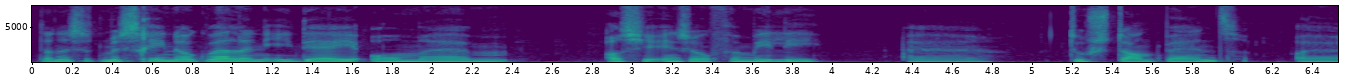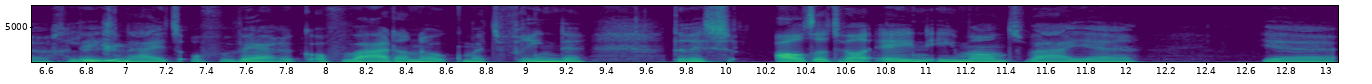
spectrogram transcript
Dan is het misschien ook wel een idee om, ehm, als je in zo'n familietoestand uh, bent, uh, gelegenheid of werk of waar dan ook met vrienden, er is altijd wel één iemand waar je je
